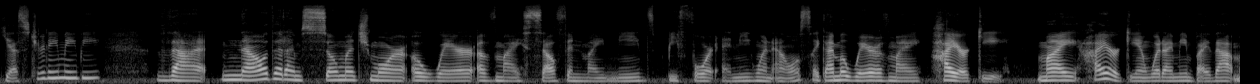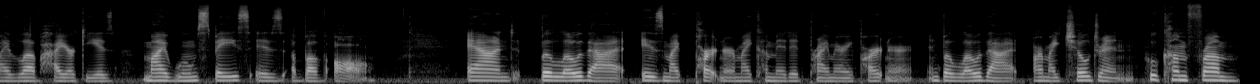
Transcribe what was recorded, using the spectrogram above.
yesterday maybe that now that I'm so much more aware of myself and my needs before anyone else, like I'm aware of my hierarchy my hierarchy, and what I mean by that, my love hierarchy, is my womb space is above all. And below that is my partner, my committed primary partner. And below that are my children who come from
